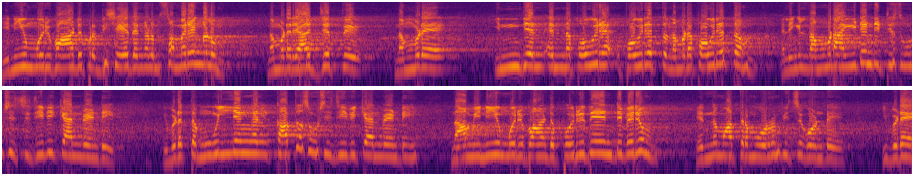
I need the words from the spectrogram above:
ഇനിയും ഒരുപാട് പ്രതിഷേധങ്ങളും സമരങ്ങളും നമ്മുടെ രാജ്യത്ത് നമ്മുടെ ഇന്ത്യൻ എന്ന പൗര പൗരത്വം നമ്മുടെ പൗരത്വം അല്ലെങ്കിൽ നമ്മുടെ ഐഡന്റിറ്റി സൂക്ഷിച്ച് ജീവിക്കാൻ വേണ്ടി ഇവിടുത്തെ മൂല്യങ്ങൾ കാത്തു സൂക്ഷിച്ച് ജീവിക്കാൻ വേണ്ടി നാം ഇനിയും ഒരുപാട് പൊരുതേണ്ടി വരും എന്ന് മാത്രം ഓർമ്മിപ്പിച്ചുകൊണ്ട് ഇവിടെ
